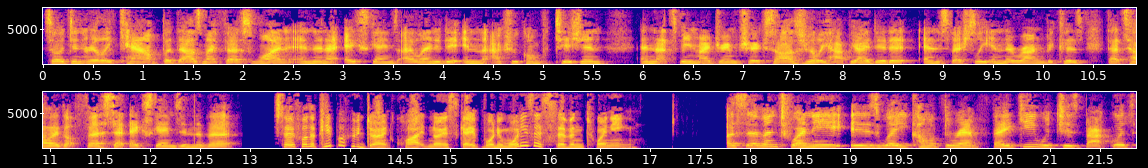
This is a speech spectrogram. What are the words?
so it didn't really count, but that was my first one. And then at X Games, I landed it in the actual competition, and that's been my dream trick. So I was really happy I did it, and especially in the run because that's how I got first at X Games in the vert. So for the people who don't quite know skateboarding, what is a 720? A 720 is where you come up the ramp fakie, which is backwards,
